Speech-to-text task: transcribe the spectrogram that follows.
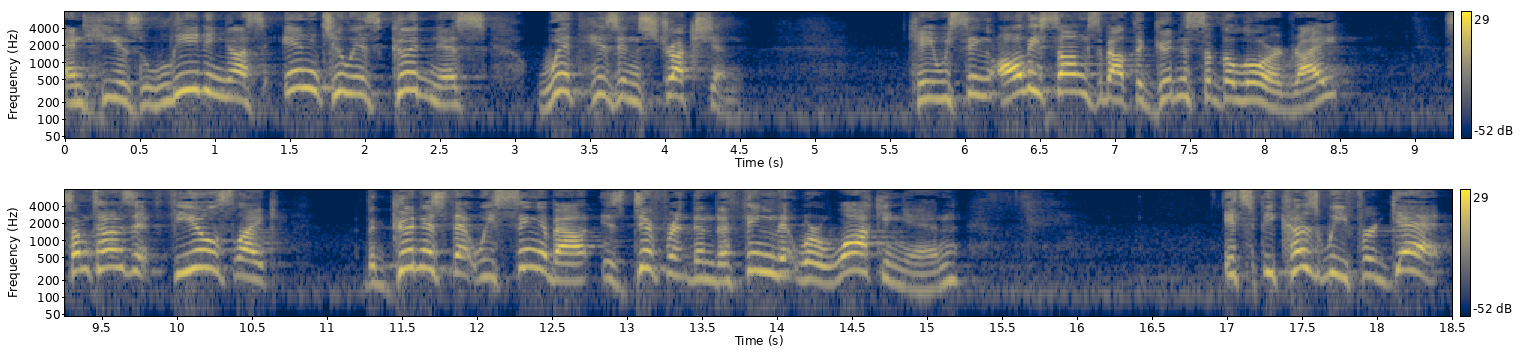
and he is leading us into his goodness with his instruction. Okay, we sing all these songs about the goodness of the Lord, right? Sometimes it feels like the goodness that we sing about is different than the thing that we're walking in. It's because we forget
